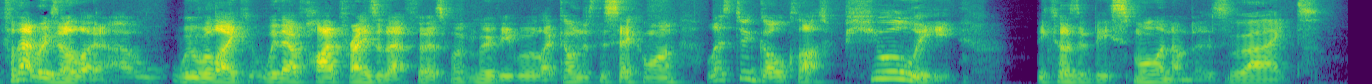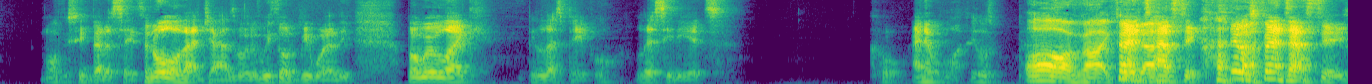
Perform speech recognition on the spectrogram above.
For that reason alone, uh, we were like, with our high praise of that first movie, we were like, going to the second one, let's do gold class purely because it'd be smaller numbers, Right. obviously better seats, and all of that jazz. We, we thought it'd be worthy, but we were like, be less people, less idiots. Cool, and it was. It was Oh, right. fantastic. it was fantastic.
